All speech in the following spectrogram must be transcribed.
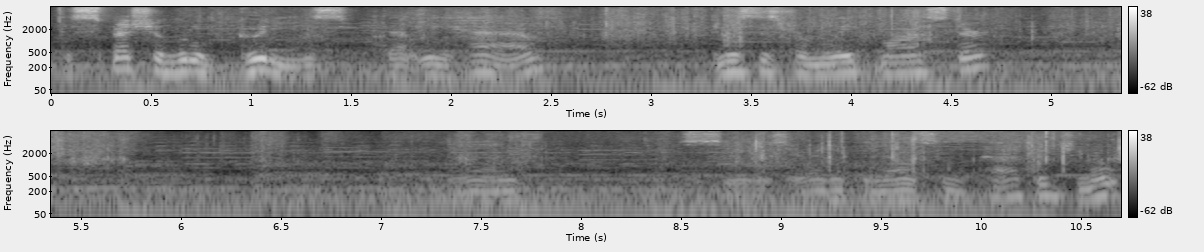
the special little goodies that we have. And this is from Lake Monster. In the package? Nope.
